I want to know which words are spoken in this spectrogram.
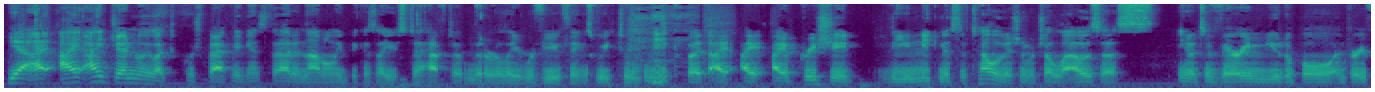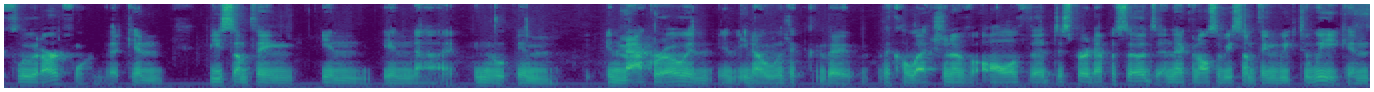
Yeah, I, I generally like to push back against that, and not only because I used to have to literally review things week to week, but I, I, I appreciate the uniqueness of television, which allows us, you know, it's a very mutable and very fluid art form that can be something in in uh, in, in in macro, in, in you know, with the, the, the, collection of all of the disparate episodes, and it can also be something week to week. And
